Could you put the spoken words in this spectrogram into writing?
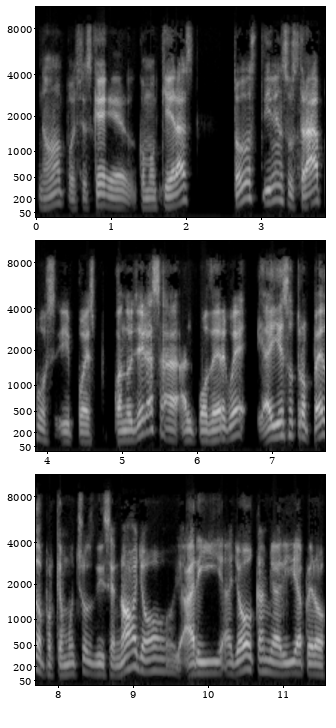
No, pues es que como quieras, todos tienen sus trapos y pues cuando llegas al poder, güey, ahí es otro pedo, porque muchos dicen, no, yo haría, yo cambiaría, pero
